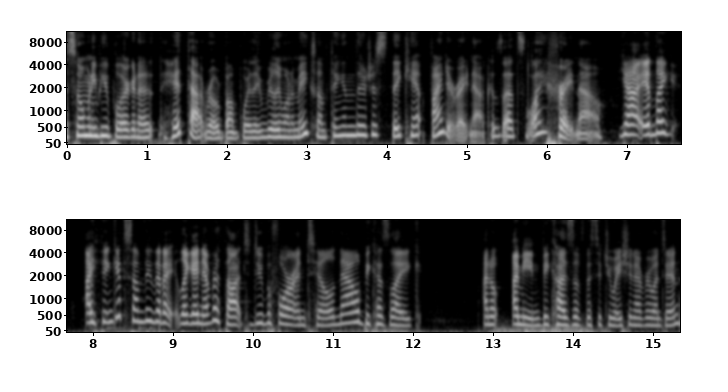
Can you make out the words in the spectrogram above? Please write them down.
so many people are going to hit that road bump where they really want to make something and they're just they can't find it right now because that's life right now Yeah, and like I think it's something that I like I never thought to do before until now because like I don't I mean because of the situation everyone's in,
